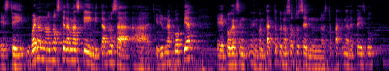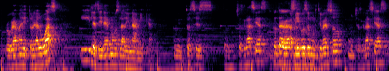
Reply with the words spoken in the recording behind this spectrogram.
Este, bueno, no nos queda más que invitarlos a, adquirir una copia. Eh, pónganse en, contacto con nosotros en nuestra página de Facebook, programa editorial UAS, y les diremos la dinámica. Entonces, pues muchas gracias. Amigos de Multiverso, muchas gracias.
